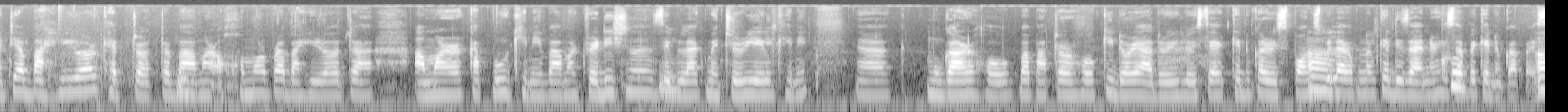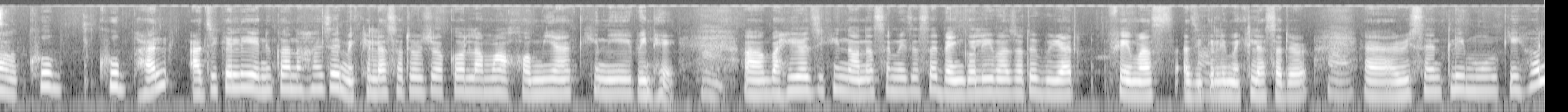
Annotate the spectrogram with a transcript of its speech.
এতিয়া বাহিৰৰ ক্ষেত্ৰত বা আমাৰ অসমৰ পৰা বাহিৰত আমাৰ কাপোৰখিনি বা আমাৰ ট্ৰেডিশ্যনেল যিবিলাক মেটেৰিয়েলখিনি মুগাৰ হওক বা পাটৰ হওক কিদৰে আদৰি লৈছে কেনেকুৱা ৰেচপন্সবিলাক আপোনালোকে ডিজাইনাৰ হিচাপে কেনেকুৱা পাইছে? অঁ খুব খুব ভাল। আজিকালি এনেকুৱা নহয় যে মেখেলা চাদৰযোৰ অকল আমাৰ অসমীয়াখিনিয়ে পিন্ধে। বাহিৰৰ যিখিনি নন আছামিজ আছে বেংগলীৰ মাজতো বিৰাট ফেমাছ আজিকালি মেখেলা চাদৰ। ৰিচেণ্টলি মোৰ কি হ'ল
